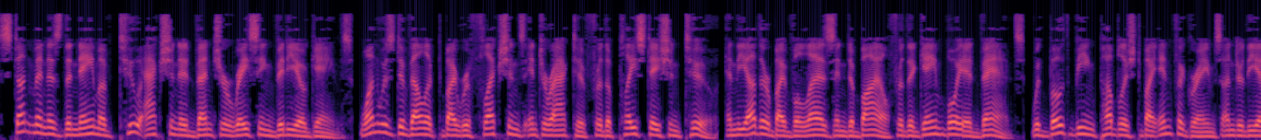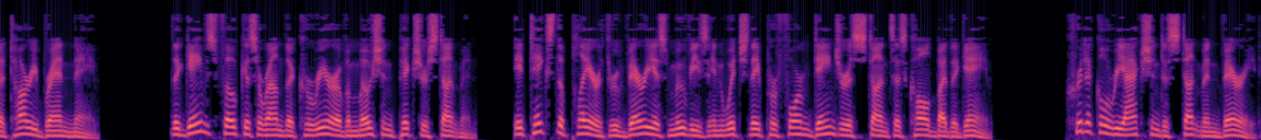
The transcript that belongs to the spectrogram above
Stuntman is the name of two action-adventure racing video games, one was developed by Reflections Interactive for the PlayStation 2, and the other by Velez and Dubail for the Game Boy Advance, with both being published by Infogrames under the Atari brand name. The games focus around the career of a motion picture stuntman. It takes the player through various movies in which they perform dangerous stunts as called by the game. Critical reaction to Stuntman varied.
